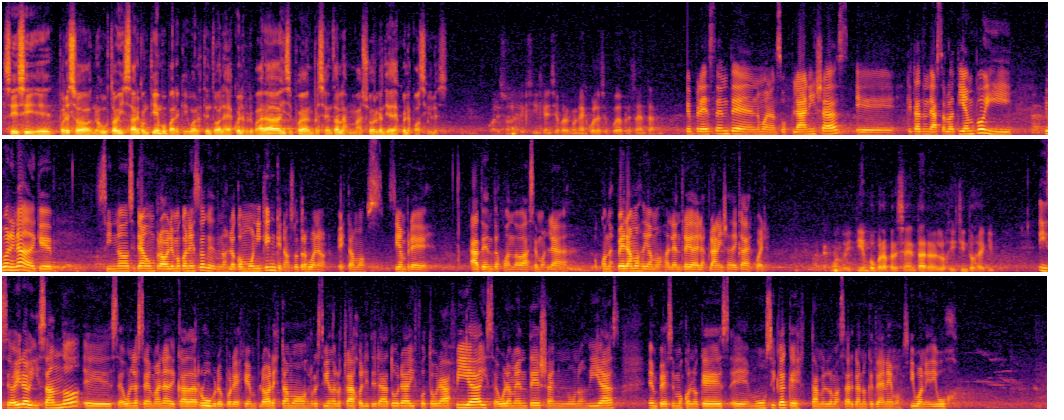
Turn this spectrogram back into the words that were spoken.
Sí, sí, por eso nos gustó avisar con tiempo para que bueno, estén todas las escuelas preparadas y se puedan presentar la mayor cantidad de escuelas posibles. ¿Cuáles son las exigencias para que una escuela se pueda presentar? Que presenten bueno, sus planillas, que traten de hacerlo a tiempo y, y bueno, y nada, que si no, si tienen algún problema con eso, que nos lo comuniquen, que nosotros, bueno, estamos siempre atentos cuando hacemos la, cuando esperamos, digamos, a la entrega de las planillas de cada escuela. ¿Hasta cuándo hay tiempo para presentar a los distintos equipos? Y se va a ir avisando eh, según la semana de cada rubro, por ejemplo. Ahora estamos recibiendo los trabajos de literatura y fotografía y seguramente ya en unos días empecemos con lo que es eh, música, que es también lo más cercano que tenemos, y bueno, y dibujo.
